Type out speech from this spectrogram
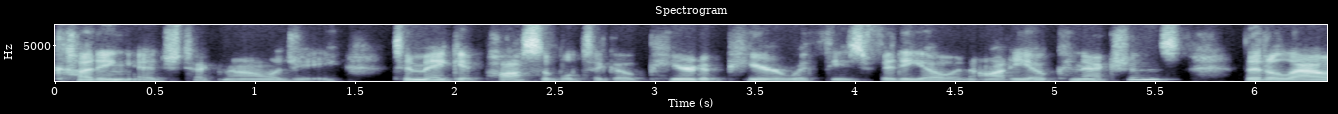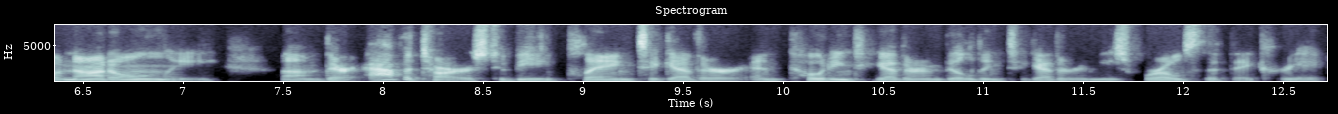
cutting edge technology to make it possible to go peer to peer with these video and audio connections that allow not only um, their avatars to be playing together and coding together and building together in these worlds that they create,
